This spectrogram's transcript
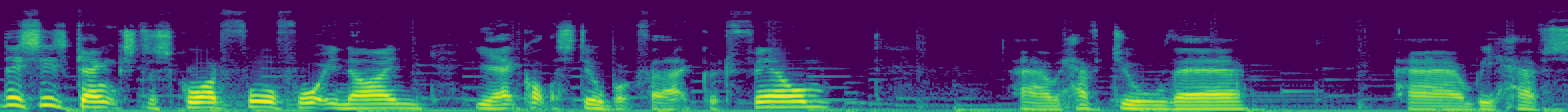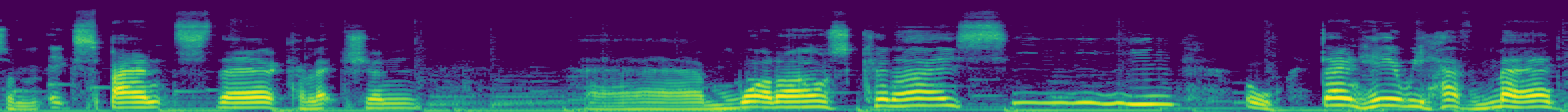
This is Gangster Squad 449. Yeah, got the steelbook for that. Good film. Uh, we have Duel there. And we have some Expanse there, collection. Um, what else can I see? Oh, down here we have Mad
